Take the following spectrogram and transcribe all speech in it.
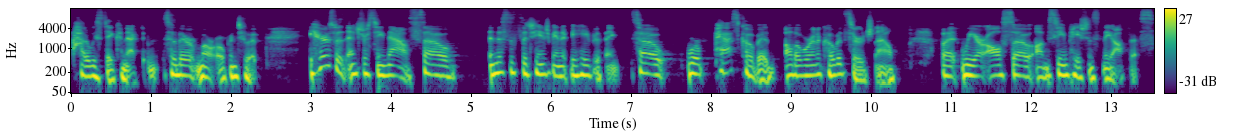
How do we stay connected? So they're more open to it. Here's what's interesting now. So, and this is the change management behavior thing. So we're past COVID, although we're in a COVID surge now, but we are also um, seeing patients in the office.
